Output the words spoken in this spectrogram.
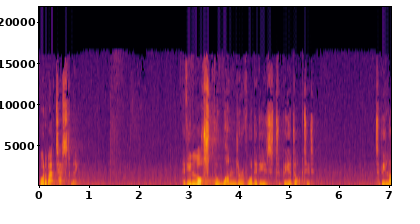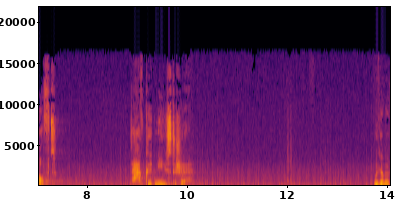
What about testimony? Have you lost the wonder of what it is to be adopted, to be loved? Good news to share. We're going to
